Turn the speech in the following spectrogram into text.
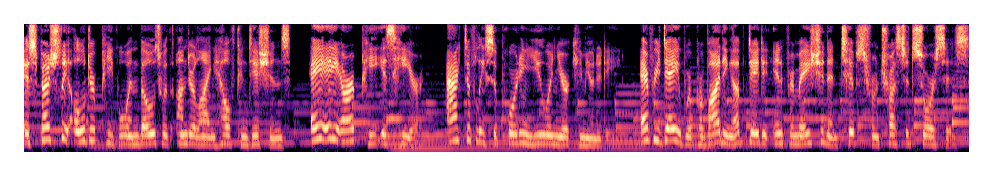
especially older people and those with underlying health conditions, AARP is here, actively supporting you and your community. Every day, we're providing updated information and tips from trusted sources.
